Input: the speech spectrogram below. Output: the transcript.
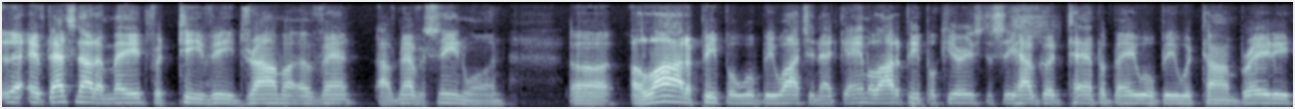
If that's not a made for TV drama event, I've never seen one. Uh, a lot of people will be watching that game. A lot of people curious to see how good Tampa Bay will be with Tom Brady.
